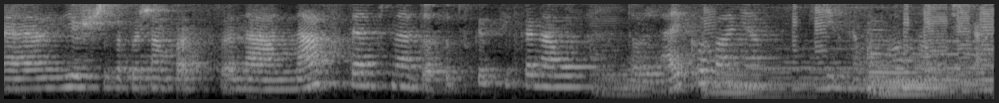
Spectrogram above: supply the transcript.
E, Już zapraszam Was na następne, do subskrypcji kanału, do lajkowania. Ściskam Was mocno, buźka.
